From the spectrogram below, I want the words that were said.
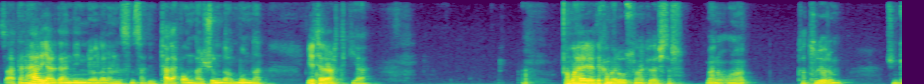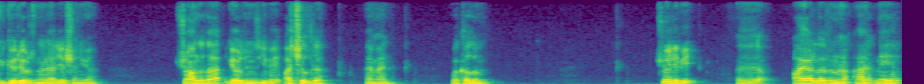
Zaten her yerden dinliyorlar anasını satayım. Telefondan, şundan, bundan. Yeter artık ya. Ama her yerde kamera olsun arkadaşlar. Ben ona Katılıyorum. Çünkü görüyoruz neler yaşanıyor. Şu anda da gördüğünüz gibi açıldı. Hemen bakalım. Şöyle bir e, ayarlarına ha, ne?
